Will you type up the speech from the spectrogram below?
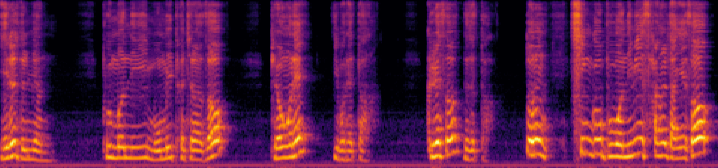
예를 들면 부모님이 몸이 편찮아서 병원에 입원했다. 그래서 늦었다. 또는 친구 부모님이 상을 당해서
